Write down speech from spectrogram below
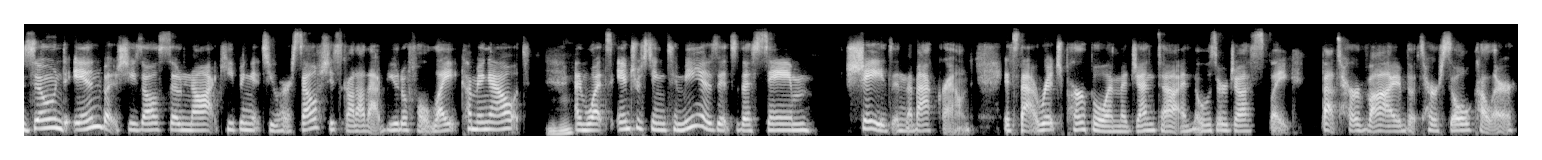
zoned in, but she's also not keeping it to herself. She's got all that beautiful light coming out. Mhm. And what's interesting to me is it's the same shades in the background. It's that rich purple and magenta. And those are just like, that's her vibe, that's her soul color.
